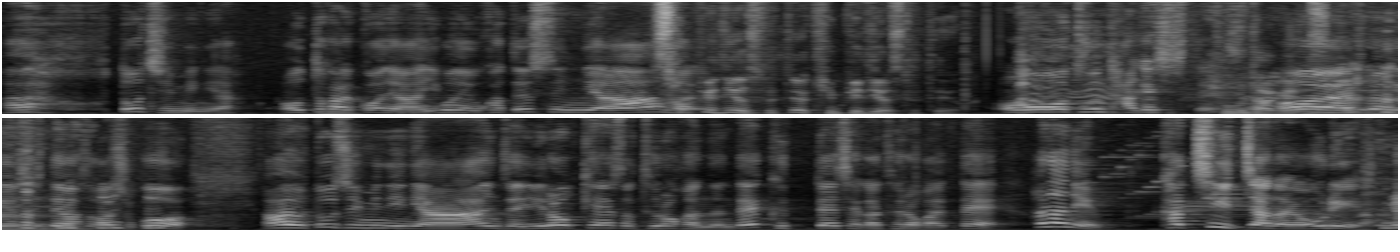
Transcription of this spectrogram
아휴, 또 지민이야. 어떡할 거냐. 이번에 녹화 뜰 수 있냐. 서막 PD였을 때요, 김 PD였을 때요. 어, 두 분 다 계실 때. 두 분다 어, 계셨어요. 두분 계실 때여서 가지고, 아유, 또 지민이냐. 이제 이렇게 해서 들어갔는데, 그때 제가 들어갈 때, 하나님, 같이 있잖아요, 우리. 우리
